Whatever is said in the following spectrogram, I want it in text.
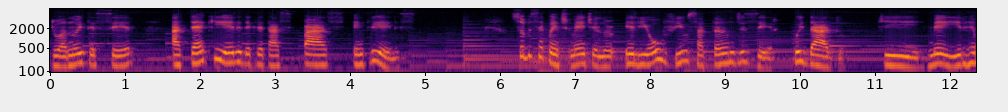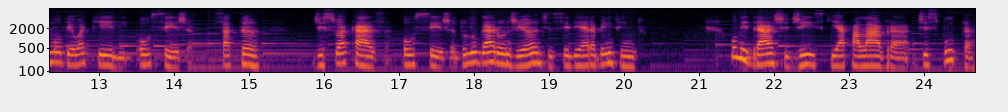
do anoitecer até que ele decretasse paz entre eles. Subsequentemente, ele, ele ouviu Satã dizer: Cuidado, que Meir removeu aquele, ou seja, Satã, de sua casa, ou seja, do lugar onde antes ele era bem-vindo. O Midrash diz que a palavra disputa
